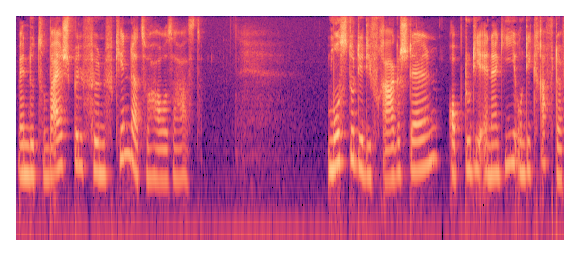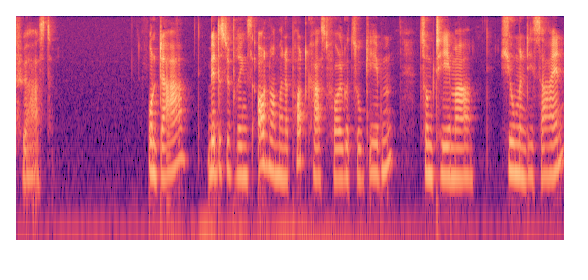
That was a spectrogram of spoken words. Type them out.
Wenn du zum Beispiel fünf Kinder zu Hause hast, musst du dir die Frage stellen, ob du die Energie und die Kraft dafür hast. Und da wird es übrigens auch nochmal eine Podcast-Folge zu geben zum Thema Human Design,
